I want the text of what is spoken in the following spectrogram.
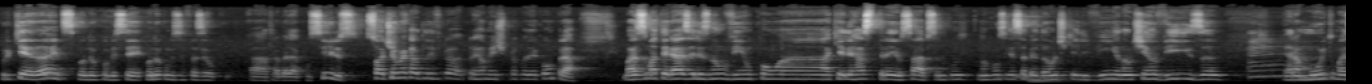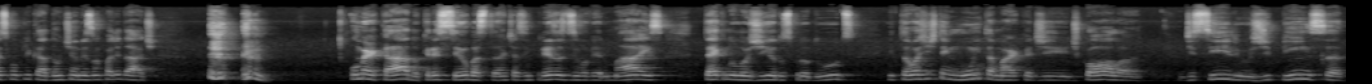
Porque antes, quando eu comecei, quando eu comecei a fazer a trabalhar com cílios, só tinha o Mercado Livre pra, pra realmente para poder comprar. Mas os materiais eles não vinham com a, aquele rastreio, sabe? Você não, não conseguia saber de onde que ele vinha, não tinha visa. Hum. Era muito mais complicado, não tinha a mesma qualidade. o mercado cresceu bastante, as empresas desenvolveram mais tecnologia dos produtos. Então a gente tem muita marca de, de cola, de cílios, de pinça.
